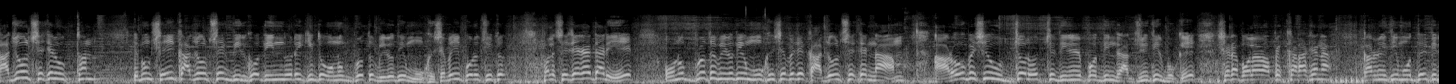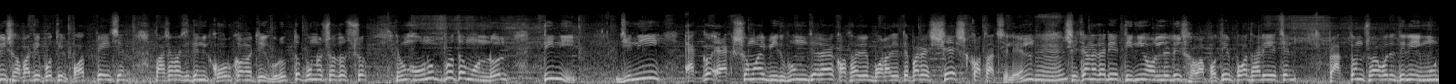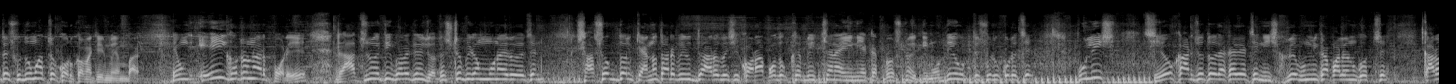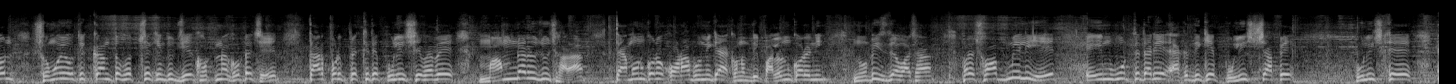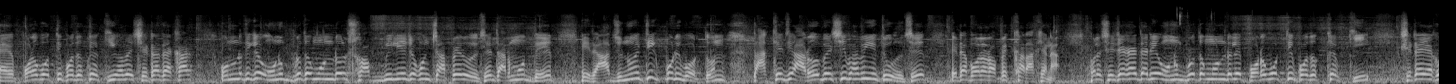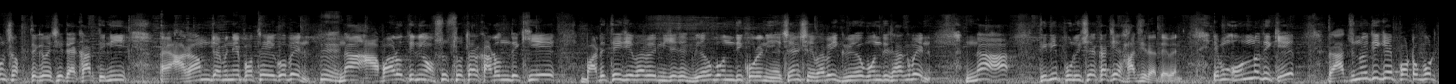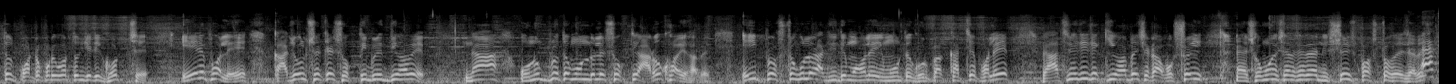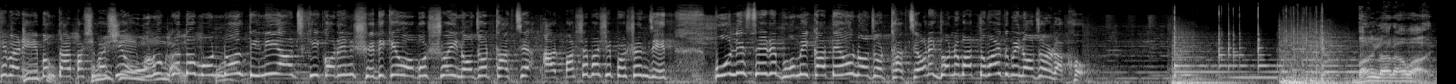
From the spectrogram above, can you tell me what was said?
কাজল শেখের উত্থান এবং সেই কাজল শেখ দীর্ঘদিন ধরে কিন্তু অনুব্রত বিরোধী মুখ হিসেবেই পরিচিত। ফলে সে জায়গায় দাঁড়িয়ে অনুব্রত বিরোধী মুখ হিসেবে যে কাজল শেখের নাম আরও বেশি উজ্জ্বল হচ্ছে দিনের পর দিন রাজনীতির বুকে, সেটা বলার অপেক্ষা রাখে না। কারণ ইতিমধ্যেই তিনি সভাধিপতির পদ পেয়েছেন। পাশাপাশি তিনি কোর কমিটির গুরুত্বপূর্ণ সদস্য এবং অনুব্রত মণ্ডল তিনি যিনি এক এক সময় বীরভূম জেলার কথা বলা যেতে পারে শেষ কথা ছিলেন সেখানে দাঁড়িয়ে তিনি অলরেডি সভাপতির পদ হারিয়েছেন। প্রাক্তন সভাপতি তিনি এই মুহূর্তে শুধুমাত্র কোর কমিটির মেম্বার এবং এই ঘটনার পরে রাজনৈতিকভাবে তিনি যথেষ্ট বিড়ম্বনায় রয়েছেন। শাসক দল কেন তার বিরুদ্ধে আরও বেশি কড়া পদক্ষেপ নিচ্ছে না এই নিয়ে একটা প্রশ্ন ইতিমধ্যেই উঠতে শুরু করেছে। পুলিশ সেও কার্যত দেখা যাচ্ছে নিষ্ক্রিয় ভূমিকা পালন করছে। কারণ সময় অতিক্রান্ত হচ্ছে কিন্তু যে ঘটনা ঘটেছে তার পরিপ্রেক্ষিতে পুলিশ সেভাবে মামলা রুজু ছাড়া তেমন কোনো কড়া ভূমিকা এখন অবধি পালন করেনি, নোটিশ দেওয়া ছাড়া। ফলে সব মিলিয়ে এই মুহূর্তে দাঁড়িয়ে একদিকে পুলিশ চাপে পুলিশকে পরবর্তী পদক্ষেপ কী হবে সেটা দেখার। অন্যদিকে অনুব্রত মণ্ডল সব মিলিয়ে যখন চাপে রয়েছে তার মধ্যে এই রাজনৈতিক পরিবর্তন তাকে যে আরও বেশি ভাবিয়ে তুলছে এটা বলার অপেক্ষা রাখে না। ফলে সে জায়গায় দাঁড়িয়ে অনুব্রত মণ্ডলের পরবর্তী পদক্ষেপ কি সেটাই এখন সব থেকে বেশি দেখার। তিনি আগাম জামিনের পথে এগোবেন না আবারও তিনি অসুস্থতার কারণ দেখিয়ে বাড়িতেই যেভাবে নিজেকে গৃহবন্দী করে নিয়েছেন সেভাবেই গৃহবন্দী থাকবেন না তিনি পুলিশের কাছে হাজিরা দেবেন। এবং অন্যদিকে রাজনৈতিক এই পটপরিবর্তন পট পরিবর্তন যেটি ঘটছে এর ফলে কাজল শেখের শক্তি বৃদ্ধি হবে না অনুব্রত মণ্ডলের শক্তি আরও ক্ষয় হবে? এই প্রশ্নগুলো রাজনীতি মহলে এই মুহূর্তে ঘুরপাক খাচ্ছে ফলে রাজনীতিতে কি হবে সেটা অবশ্যই সময়ের সাথে সাথে নিশ্চয়ই স্পষ্ট হয়ে যাবে। একেবারে এবং তার পাশাপাশি অনুব্রত মণ্ডল তিনি আজ কি করেন সেদিকেও অবশ্যই নজর থাকছে আর পাশাপাশি প্রসেনজিৎ পুলিশের ভূমিকাতেও নজর থাকছে। অনেক ধন্যবাদ তোমায় তুমি নজর রাখো। বাংলার আওয়াজ।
